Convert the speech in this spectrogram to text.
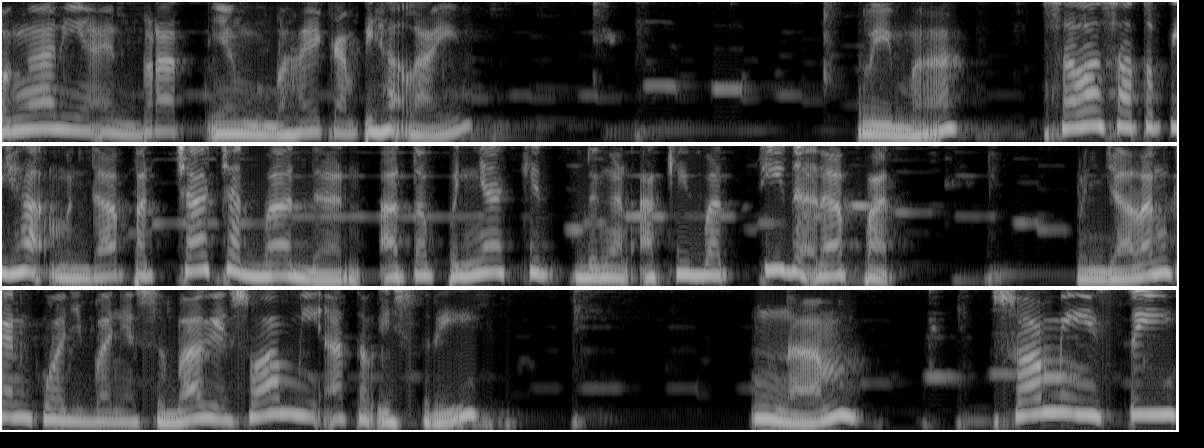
penganiayaan berat yang membahayakan pihak lain. Lima, salah satu pihak mendapat cacat badan atau penyakit dengan akibat tidak dapat menjalankan kewajibannya sebagai suami atau istri. Enam, suami istri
